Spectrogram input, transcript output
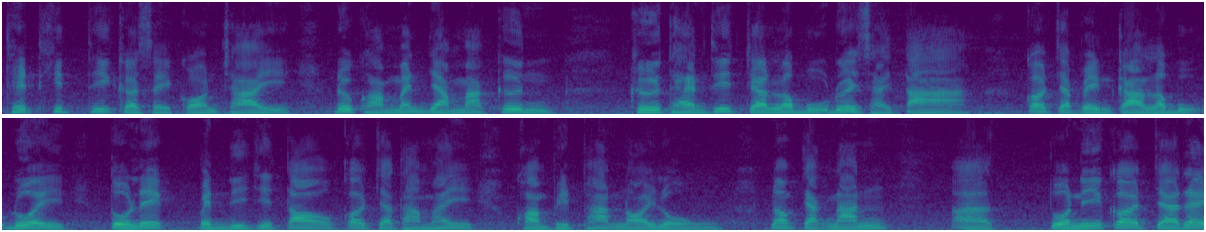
test kit ที่เกษตรกรใช้ด้วยความแม่นยำมากขึ้น คือแทนที่จะระบุด้วยสายตา ก็จะเป็นการระบุด้วยตัวเลขเป็นดิจิตอลก็จะทำให้ความผิดพลาดน้อยลง นอกจากนั้น ตัวนี้ก็จะได้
